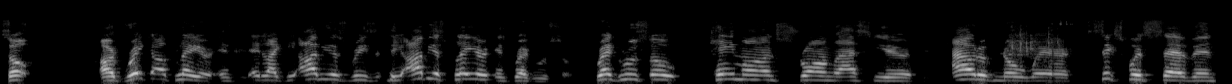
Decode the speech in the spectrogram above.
So, our breakout player is like the obvious reason. The obvious player is Greg Rousseau. Greg Rousseau came on strong last year, out of nowhere, six foot seven,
